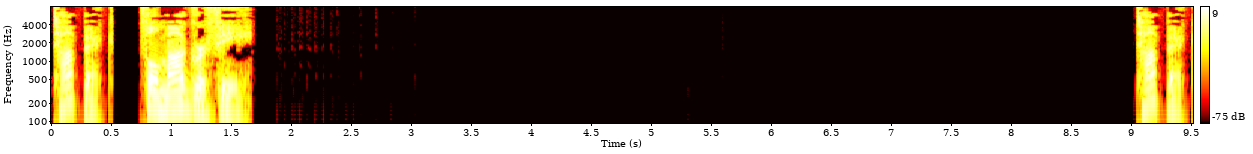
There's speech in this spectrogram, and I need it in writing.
Topic: Filmography. Topic:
